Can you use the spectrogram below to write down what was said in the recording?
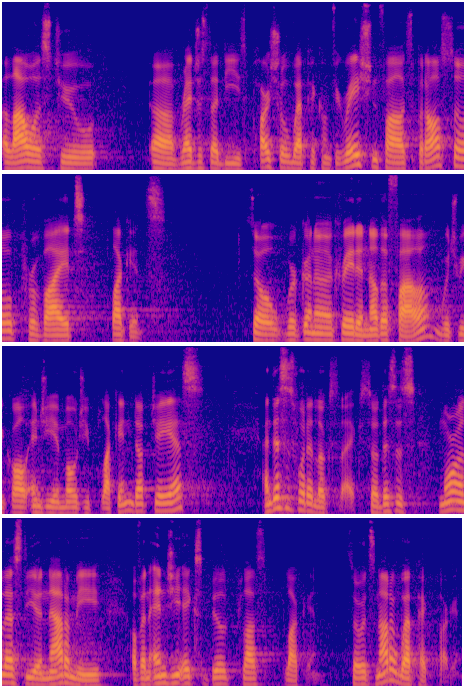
allow us to uh, register these partial Webpack configuration files, but also provide plugins. So we're going to create another file, which we call ngEmojiPlugin.js. And this is what it looks like. So this is more or less the anatomy of an NGX Build Plus plugin. So it's not a Webpack plugin.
